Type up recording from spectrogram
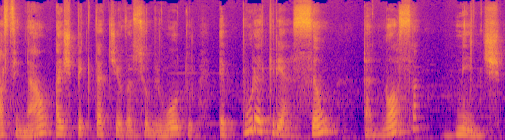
Afinal, a expectativa sobre o outro é pura criação da nossa mente.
